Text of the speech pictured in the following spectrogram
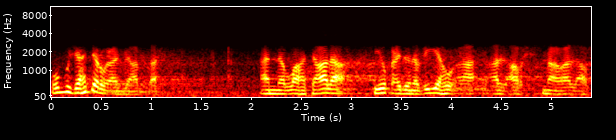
ومجاهد يروي عن ابن عباس أن الله تعالى يقعد نبيه على العرش معه على العرش.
